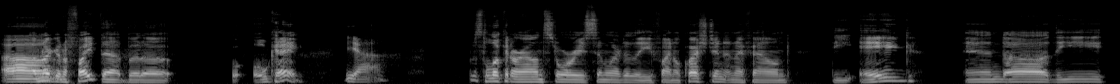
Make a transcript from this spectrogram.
Um, I'm not gonna fight that, but uh, okay. Yeah, Just looking around stories similar to the final question, and I found the egg and uh, the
